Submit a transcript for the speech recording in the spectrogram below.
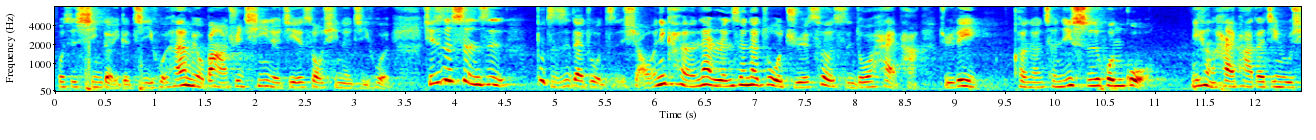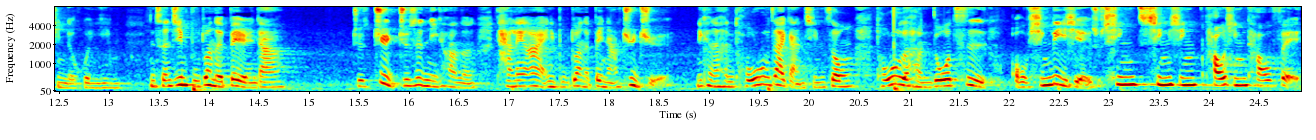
或是新的一个机会，他没有办法去轻易的接受新的机会。其实这甚至不只是在做直销，你可能在人生在做决策时，你都会害怕。举例，可能曾经失婚过，你很害怕再进入新的婚姻，你曾经不断的被人家就拒，就是你可能谈恋爱，你不断的被人家拒绝。你可能很投入在感情中，投入了很多次，呕心沥血，倾倾心掏心掏肺，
